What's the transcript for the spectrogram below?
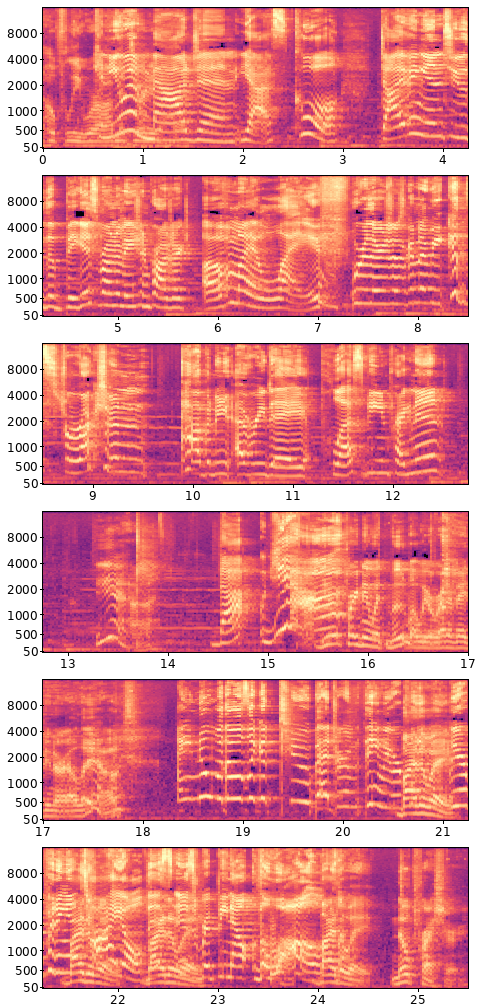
hopefully we're. Can on you the journey to health. imagine? Yes, cool. Diving into the biggest renovation project of my life, where there's just gonna be construction happening every day, plus being pregnant. Yeah, That, yeah. you were pregnant with Moon while we were renovating our LA house. I know, but that was like a two bedroom thing. We were By the way, we were putting by in the way, tile. by this the is way. ripping out the wall. By the way, no pressure.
